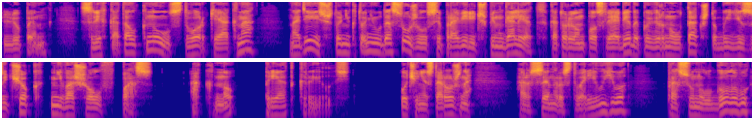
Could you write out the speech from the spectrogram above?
Люпен слегка толкнул створки окна, надеясь, что никто не удосужился проверить шпингалет, который он после обеда повернул так, чтобы язычок не вошел в паз. Окно приоткрылось. Очень осторожно Арсен растворил его, просунул голову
